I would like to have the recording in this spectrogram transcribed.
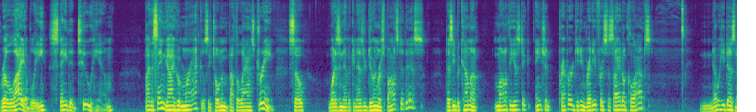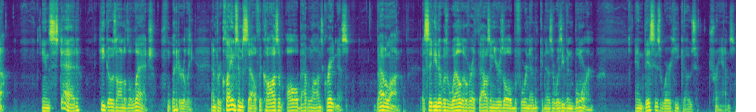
reliably stated to him by the same guy who miraculously told him about the last dream. So, what does Nebuchadnezzar do in response to this? Does he become a monotheistic ancient prepper getting ready for societal collapse? No, he does not. Instead, he goes onto the ledge, literally, and proclaims himself the cause of all Babylon's greatness. Babylon, a city that was well over a thousand years old before Nebuchadnezzar was even born. And this is where he goes trans.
